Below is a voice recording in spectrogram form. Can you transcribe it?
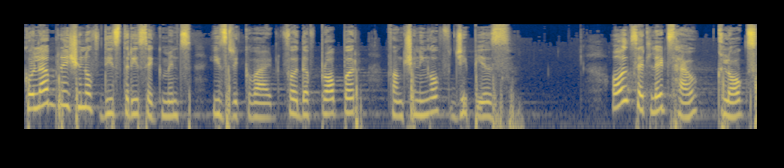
Collaboration of these three segments is required for the proper functioning of GPS. All satellites have clocks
